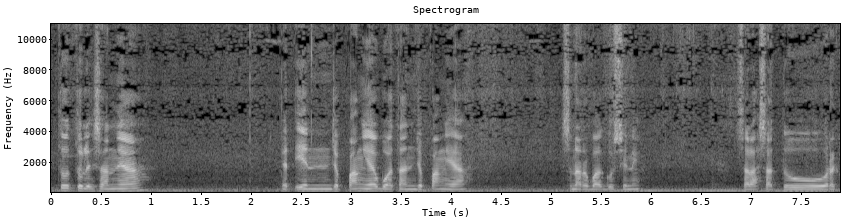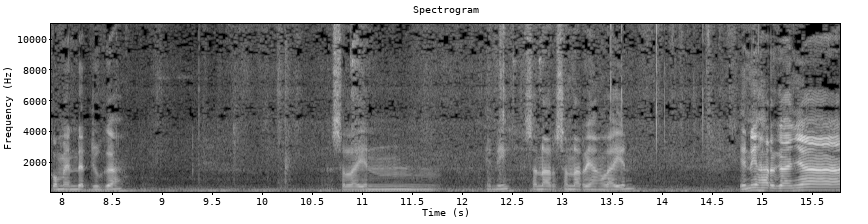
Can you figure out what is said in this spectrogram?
itu tulisannya. Made in Jepang ya buatan Jepang ya. Senar bagus ini. Salah satu recommended juga. Selain ini senar-senar yang lain. Ini harganya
